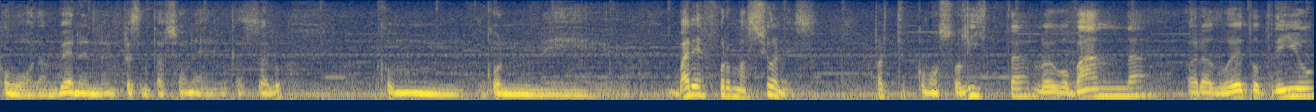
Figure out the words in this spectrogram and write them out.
como también en, en presentaciones en Casa de Salud, con, con, eh, varias formaciones, parte como solista, luego banda, ahora dueto, trío.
